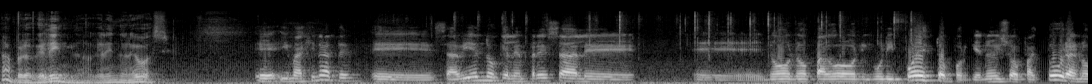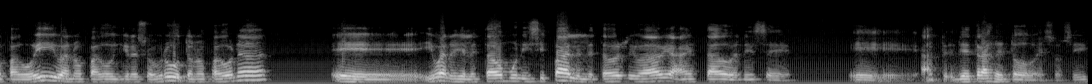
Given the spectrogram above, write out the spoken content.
Ah, pero qué lindo, qué lindo negocio. Eh, Imagínate, eh, sabiendo que la empresa le eh, no, no pagó ningún impuesto porque no hizo factura, no pagó IVA, no pagó ingreso bruto, no pagó nada, eh, y bueno, y el Estado municipal, el Estado de Rivadavia, ha estado en ese, eh, detrás de todo eso, ¿sí?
